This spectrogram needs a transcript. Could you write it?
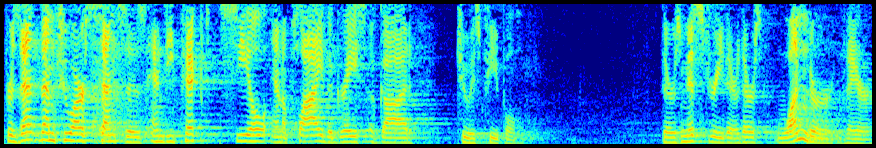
present them to our senses and depict, seal, and apply the grace of God to his people. There's mystery there, there's wonder there.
